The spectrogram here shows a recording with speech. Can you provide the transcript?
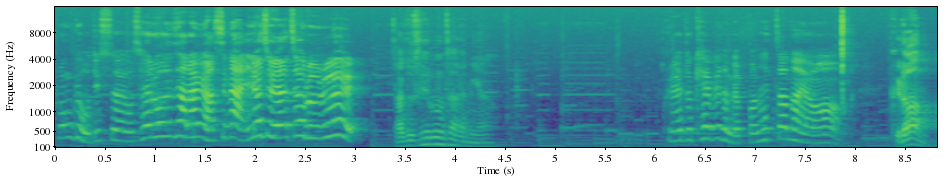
그런 게 어딨어요. 새로운 사람이 왔으면 알려줘야죠, 룰을. 나도 새로운 사람이야. 그래도 케빈은 몇번 했잖아요. 그럼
